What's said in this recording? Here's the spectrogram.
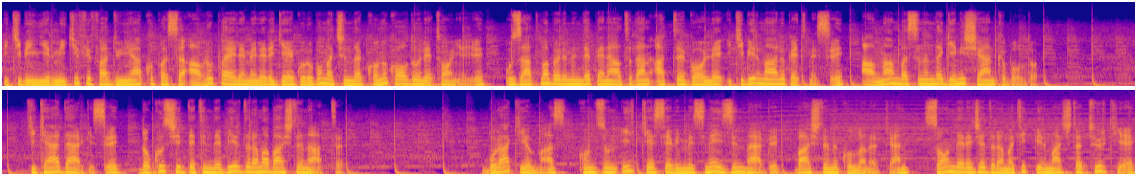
2022 FIFA Dünya Kupası Avrupa elemeleri G grubu maçında konuk olduğu Letonya'yı uzatma bölümünde penaltıdan attığı golle 2-1 mağlup etmesi Alman basınında geniş yankı buldu. Kicker dergisi 9 şiddetinde bir drama başlığını attı. Burak Yılmaz, Kuntz'un ilk kez sevinmesine izin verdi, başlığını kullanırken, son derece dramatik bir maçta Türkiye,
